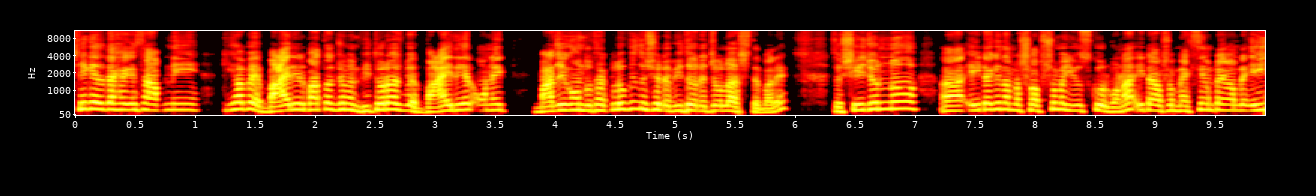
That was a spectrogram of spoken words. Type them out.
সেক্ষেত্রে দেখা গেছে আপনি কি হবে? বাইরের বাতাস যখন ভিতরে আসবে, বাইরের অনেক বাজে গন্ধ থাকলেও কিন্তু সেটা ভিতরে চলে আসতে পারে। তো সেই জন্য এটা কিন্তু আমরা সবসময় ইউজ করব না। এটা ম্যাক্সিমাম টাইম আমরা এই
